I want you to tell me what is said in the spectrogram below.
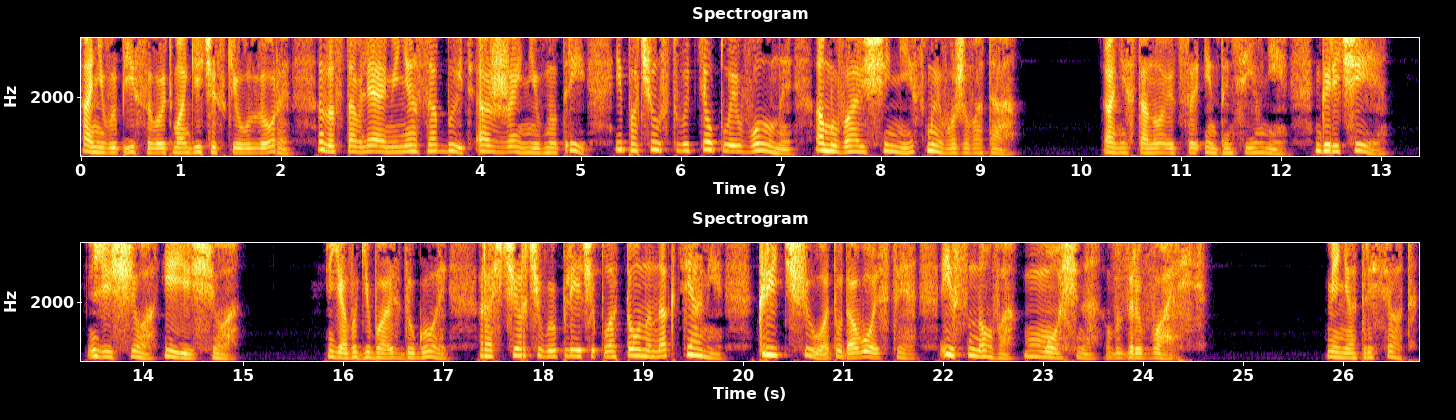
Они выписывают магические узоры, заставляя меня забыть о жжении внутри и почувствовать теплые волны, омывающие низ моего живота. Они становятся интенсивнее, горячее, еще и еще. Я выгибаюсь дугой, расчерчиваю плечи Платона ногтями, кричу от удовольствия и снова мощно взрываюсь. Меня трясет,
